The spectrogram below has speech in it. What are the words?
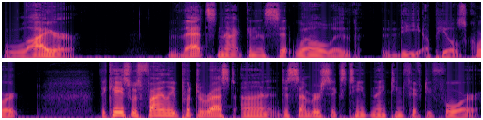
liar. That's not going to sit well with the appeals court. The case was finally put to rest on December 16, 1954,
